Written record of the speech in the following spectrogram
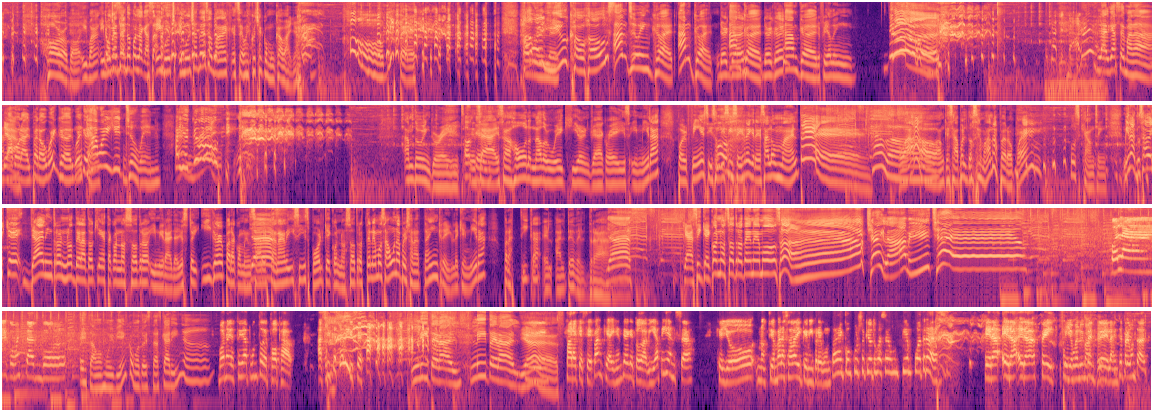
Horrible. Y, van, y muchas de, Comenzando por la casa. y, much- y muchas de esas van a- se van a escuchar como un caballo. Oh, ¿viste? How are you, co-host? I'm doing good. I'm good. You're I'm good? good. You're good? I'm good. You're feeling good. Doesn't matter. Larga semana Yeah. laboral, pero we're good. We're good. Okay. How are you doing? Are you good? I'm doing great. Okay. It's, a, it's a whole another week here in Drag Race. Y mira, por fin el Season Uf. 16 regresa los martes. Hello. Wow, aunque sea por dos semanas, pero pues, who's counting? Mira, tú sabes que ya el intro nos delató quién está con nosotros y mira, ya yo estoy eager para comenzar Yes. este análisis porque con nosotros tenemos a una persona tan increíble que mira, practica el arte del drag. Yes. Que así que con nosotros tenemos a... Sheila Michelle. Hola, ¿cómo están? vos? Estamos muy bien. ¿Cómo tú estás, cariño? Bueno, yo estoy a punto de pop out. Así que se dice. literal. Literal. Yes. Para que sepan que hay gente que todavía piensa que yo no estoy embarazada y que mi pregunta del concurso que yo tuve hace un tiempo atrás era, era, era fake, que yo me lo inventé. La gente pregunta.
